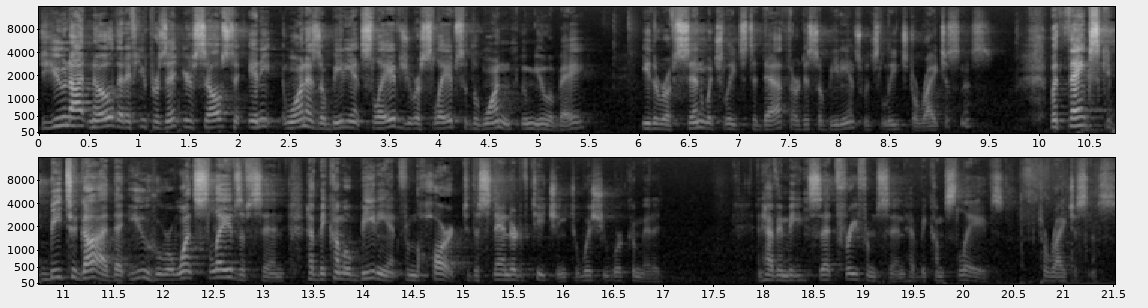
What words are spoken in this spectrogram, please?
Do you not know that if you present yourselves to anyone as obedient slaves, you are slaves to the one whom you obey, either of sin which leads to death or disobedience which leads to righteousness? But thanks be to God that you, who were once slaves of sin, have become obedient from the heart to the standard of teaching to which you were committed and having been set free from sin, have become slaves to righteousness.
